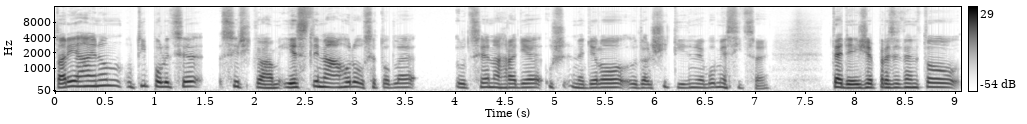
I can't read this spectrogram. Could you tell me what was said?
Tady já jenom u té policie si říkám, jestli náhodou se tohle Lucie na hradě už nedělo další týdny nebo měsíce, tedy, že prezident to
